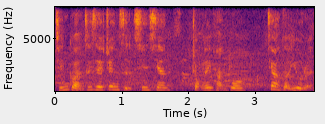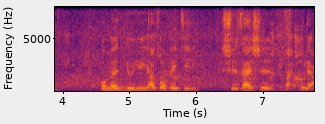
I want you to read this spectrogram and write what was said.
尽管这些菌子新鲜、种类繁多、价格诱人，我们由于要坐飞机，实在是买不了。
